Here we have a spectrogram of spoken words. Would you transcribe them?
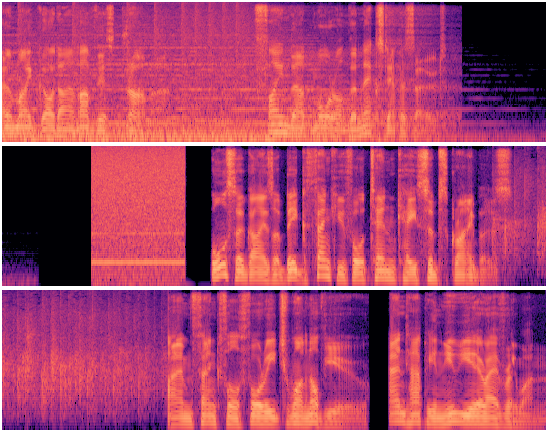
Oh my god I love this drama. Find out more on the next episode. Also guys a big thank you for 10k subscribers. I am thankful for each one of you. And happy new year everyone.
